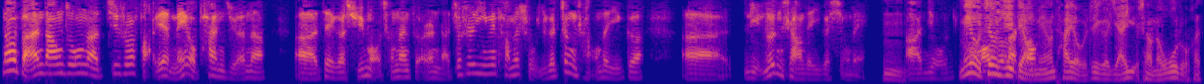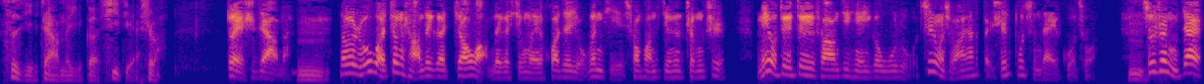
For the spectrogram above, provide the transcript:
那么本案当中呢，据说法院没有判决呢。呃，这个徐某承担责任的，就是因为他们属于一个正常的一个呃理论上的一个行为，嗯啊有没有证据表明他有这个言语上的侮辱和刺激这样的一个细节是吧？对，是这样的，嗯。那么如果正常这个交往这个行为或者有问题，双方进行争执，没有对对方进行一个侮辱，这种情况下它本身不存在一个过错，嗯，所以说你在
